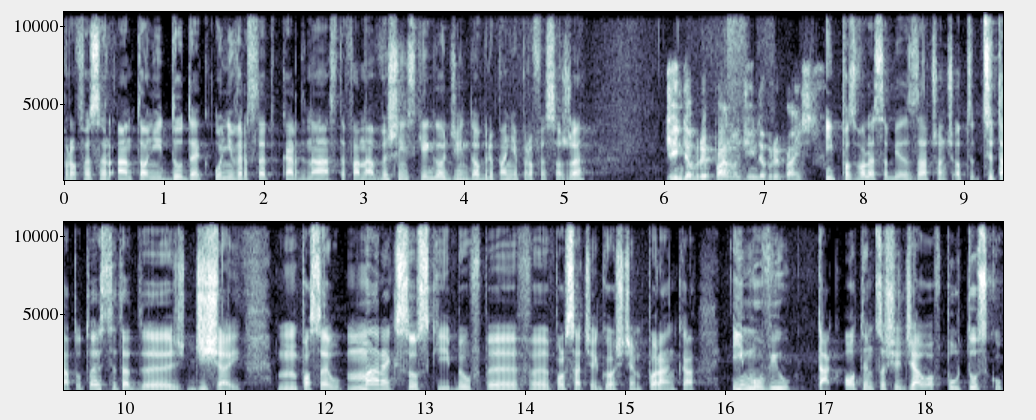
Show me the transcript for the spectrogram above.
profesor Antoni Dudek, Uniwersytet Kardynała Stefana Wyszyńskiego. Dzień dobry, panie profesorze. Dzień dobry panu, dzień dobry państwu. I pozwolę sobie zacząć od cytatu. To jest cytat e, dzisiaj. Mm, Poseł Marek Suski był w, e, w Polsacie gościem poranka i mówił tak o tym, co się działo w Półtusku.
